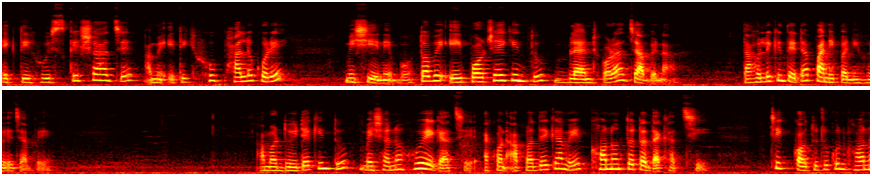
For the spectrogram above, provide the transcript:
একটি হুইস্কের সাহায্যে আমি এটি খুব ভালো করে মিশিয়ে নেব। তবে এই পর্যায়ে কিন্তু ব্ল্যান্ড করা যাবে না। তাহলে কিন্তু এটা পানি পানি হয়ে যাবে। আমার দইটা কিন্তু মেশানো হয়ে গেছে। এখন আপনাদেরকে আমি ঘনত্বটা দেখাচ্ছি। ঠিক কতটুকুন ঘন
